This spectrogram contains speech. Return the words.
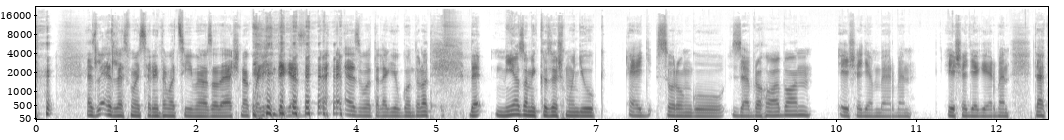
ez, ez lesz majd szerintem a címe az adásnak, vagy mindig ez, ez volt a legjobb gondolat. De mi az, ami közös mondjuk egy szorongó zebrahalban és egy emberben? És egy egérben. Tehát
